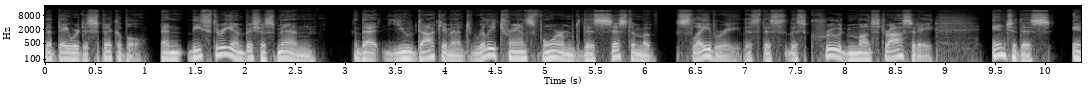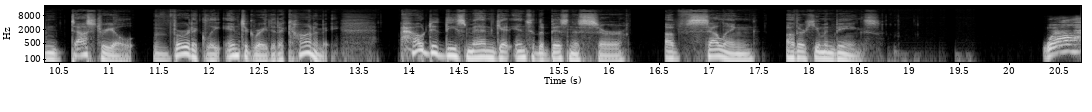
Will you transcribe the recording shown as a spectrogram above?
that they were despicable. And these three ambitious men that you document really transformed this system of slavery, this this this crude monstrosity, into this industrial, vertically integrated economy. How did these men get into the business, sir, of selling other human beings? Well,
